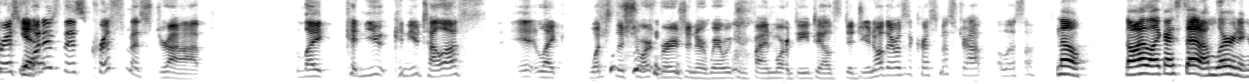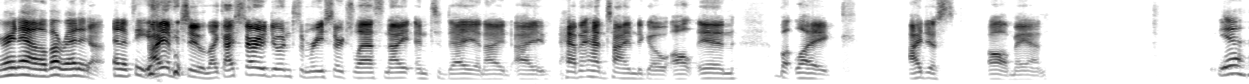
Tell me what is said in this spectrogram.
Chris, Yeah. what is this Christmas drop? Like, can you can you tell us it, like what's the short version or where we can find more details? Did you know there was a Christmas drop, Alyssa? No, no. I like I said, I'm learning right now about Reddit Yeah. NFT. I am too. Like I started doing some research last night and today, and I I haven't had time to go all in, but like I just oh man, yeah.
